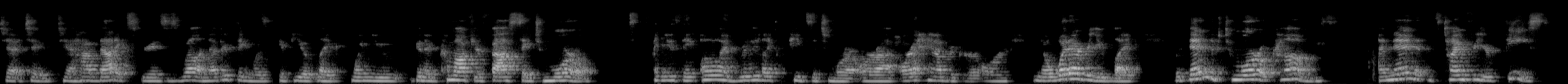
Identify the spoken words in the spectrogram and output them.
to, to, to have that experience as well. Another thing was if you like when you gonna come off your fast, say tomorrow, and you think, oh, I'd really like pizza tomorrow or a, or a hamburger or, you know, whatever you'd like. But then the tomorrow comes and then it's time for your feast.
